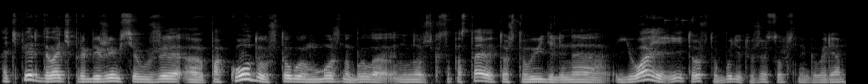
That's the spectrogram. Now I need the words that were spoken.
А теперь давайте пробежимся уже э, по коду, чтобы можно было немножечко сопоставить то, что вы видели на UI и то, что будет уже, собственно говоря,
